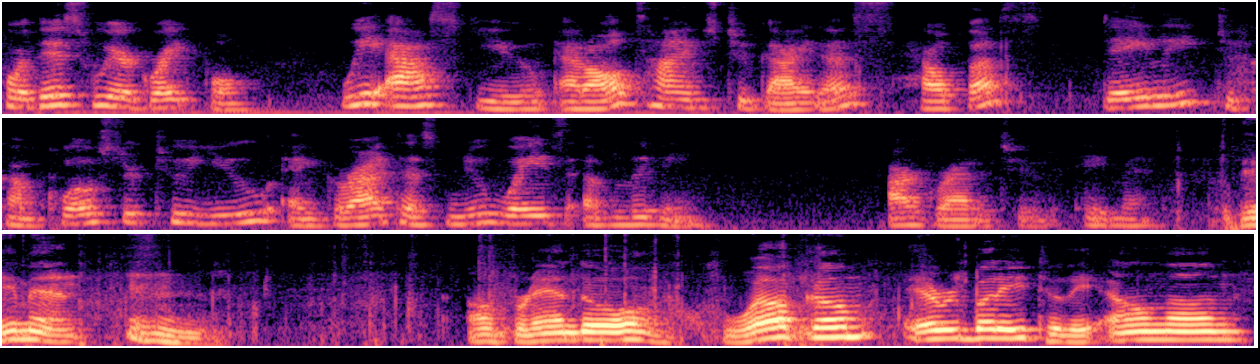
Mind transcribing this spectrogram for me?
For this we are grateful. We ask you at all times to guide us, help us daily to come closer to you, and grant us new ways of living. Our gratitude. Amen. Amen. I'm um, Fernando. Welcome everybody to the Al-Anon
